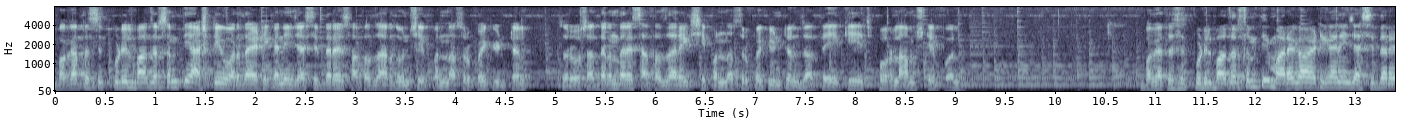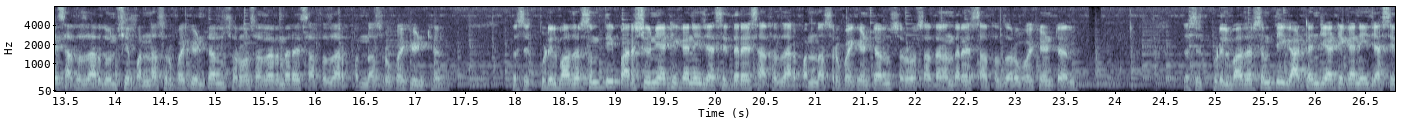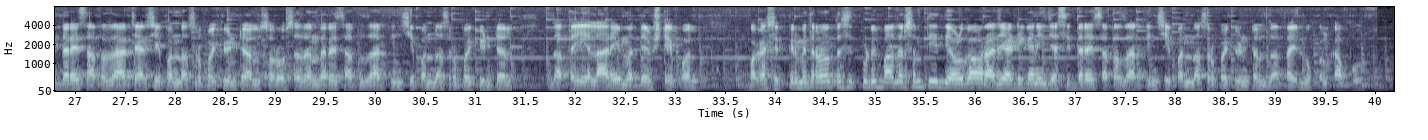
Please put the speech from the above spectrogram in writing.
बघा तसेच पुढील बाजार समिती आष्टी वर्धा या ठिकाणी जास्तीत दर आहे सात हजार दोनशे पन्नास रुपये क्विंटल. सर्वसाधारण दर आहे सात हजार एकशे पन्नास रुपये क्विंटल. जातं एक एच फोर लांब स्टेपल. बघा तसेच पुढील बाजार समिती मारेगाव या ठिकाणी जास्तीत दर आहे सात हजार दोनशे पन्नास रुपये क्विंटल. सर्वसाधारण दर आहे सात हजार पन्नास रुपये क्विंटल. तसेच पुढील बाजार समिती पारशिवनी या ठिकाणी जास्तीत दर आहे सात हजार पन्नास रुपये क्विंटल. सर्वसाधारण दर आहे सात हजार रुपये क्विंटल. तसेच पुढील बाजार समिती घाटंजी या ठिकाणी जास्तीत दर आहे सात हजार चारशे पन्नास रुपये क्विंटल सर्वसाधारण दर आहे सात हजार तीनशे पन्नास रुपये क्विंटल जाता एल आर ए मध्यम स्टेपल. बघा शेतकरी मित्रांनो तसेच पुढील बाजार समिती देवळगाव राजा या ठिकाणी जास्तीत दर आहे सात हजार तीनशे पन्नास रुपये क्विंटल जात आहे लोकल कापूस.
